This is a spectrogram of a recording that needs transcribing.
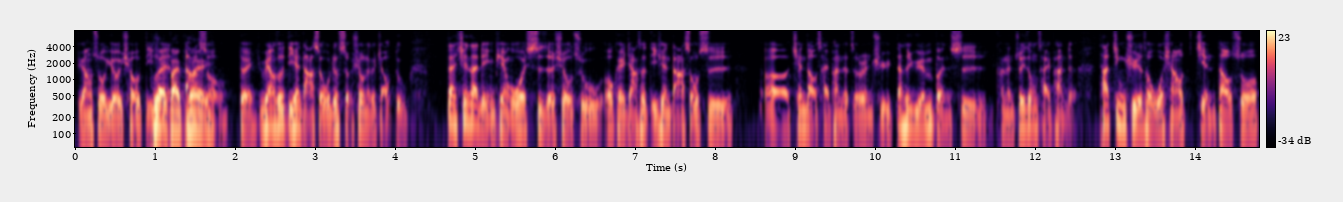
比方说有一球底线打手，对，比方说底线打手，我就秀秀那个角度。但现在的影片，我会试着秀出，OK，假设底线打手是呃前导裁判的责任区，但是原本是可能追踪裁判的，他进去的时候，我想要剪到说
